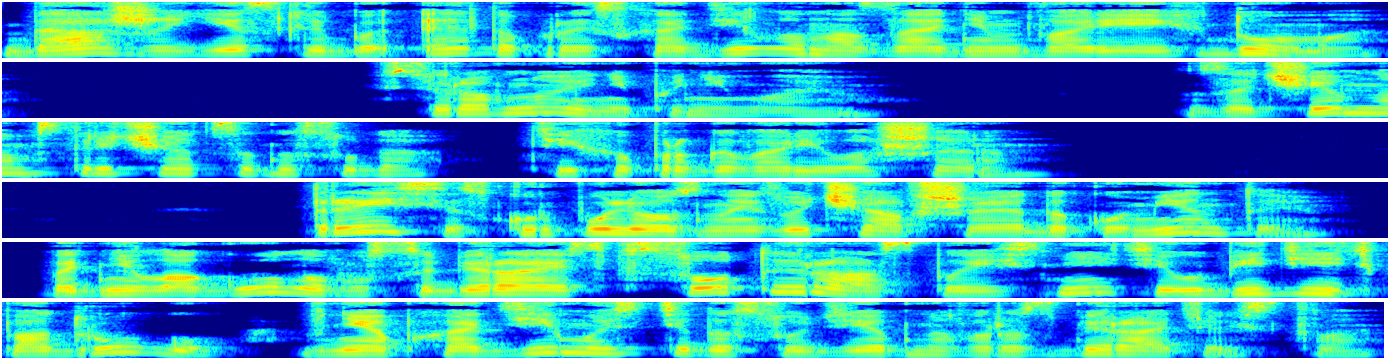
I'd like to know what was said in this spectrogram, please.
даже если бы это происходило на заднем дворе их дома. Все равно я не понимаю. «Зачем нам встречаться до суда?» – тихо проговорила Шерон. Трейси, скрупулезно изучавшая документы, подняла голову, собираясь в сотый раз пояснить и убедить подругу в необходимости досудебного разбирательства.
